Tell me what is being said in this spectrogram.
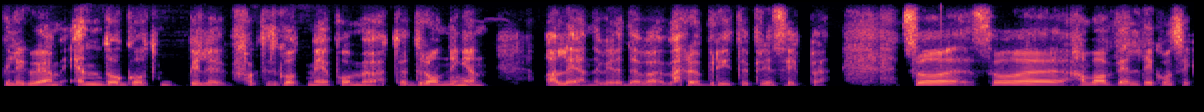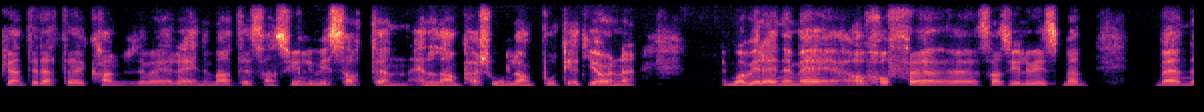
Billy Graham enda gått, ville faktisk gått med på å møte dronningen. Alene ville det være å bryte prinsippet. Så, så uh, han var veldig konsekvent i dette. Kan, jeg regner med at det sannsynligvis satt en, en eller annen person langt borti et hjørne. Må vi regne med av hoffet, uh, sannsynligvis. Men, men,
